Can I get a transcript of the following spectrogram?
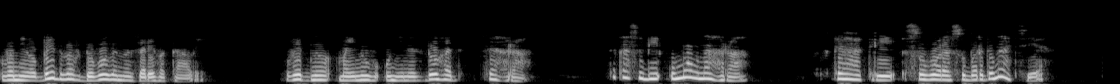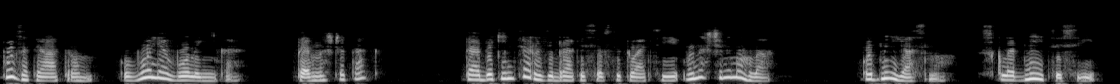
Вони обидва вдоволено зареготали. Видно, майнув у Ніни здогад це гра. Така собі умовна гра. В театрі сувора субординація, поза театром воля воленька. Певно, що так. Та до кінця розібратися в ситуації вона ще не могла. Одне ясно, складний це світ,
